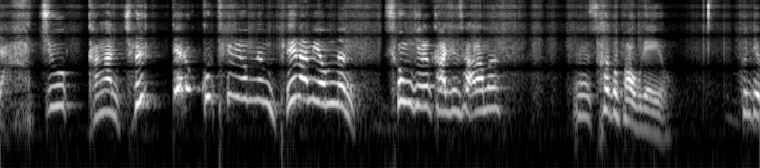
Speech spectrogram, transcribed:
아주 강한 절대로 굽힘이 없는 변함이 없는 성질을 가진 사람은 어, 사도 바울이에요. 근데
